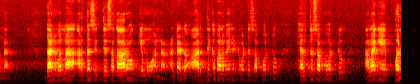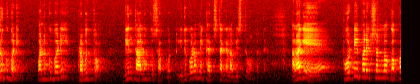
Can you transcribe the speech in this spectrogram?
ఉన్నారు. దానివల్ల అర్ధసిద్ధి సదారోగ్యము అన్నారు. అంటే అటు ఆర్థిక బలమైనటువంటి సపోర్టు హెల్త్ సపోర్టు అలాగే పలుకుబడి పలుకుబడి ప్రభుత్వం దీని తాలూకు సపోర్ట్. ఇది కూడా మీకు ఖచ్చితంగా లభిస్తూ ఉంటుంది. అలాగే పోటీ పరీక్షల్లో గొప్ప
